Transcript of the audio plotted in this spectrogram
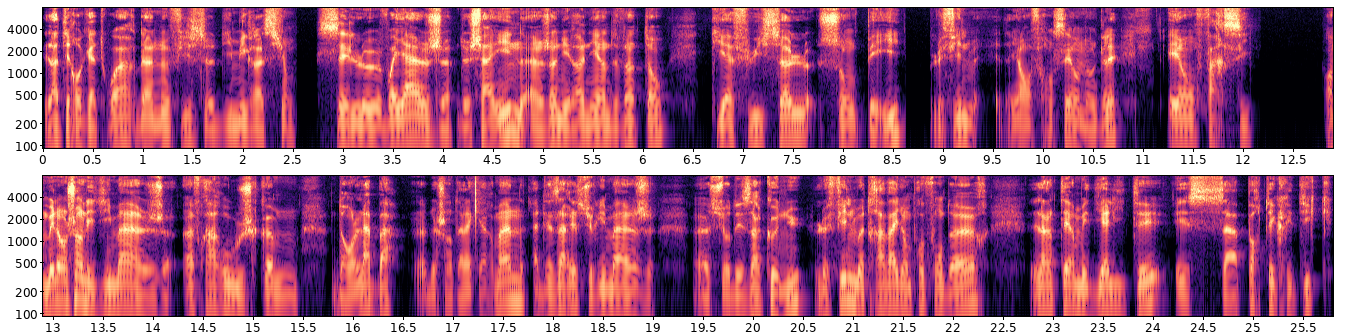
l'interrogatoire d'un office d'immigration. C'est le voyage de Shahin, un jeune Iranien de 20 ans, qui a fui seul son pays le film est d'ailleurs en français, en anglais et en farsi. En mélangeant les images infrarouges comme dans Là-bas de Chantal Ackerman à des arrêts sur image euh, sur des inconnus, le film travaille en profondeur l'intermédialité et sa portée critique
